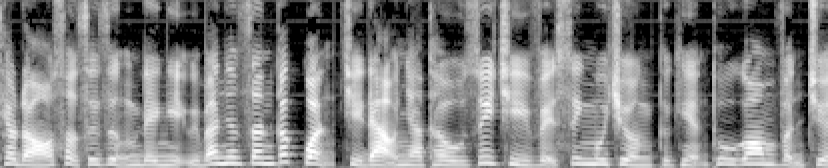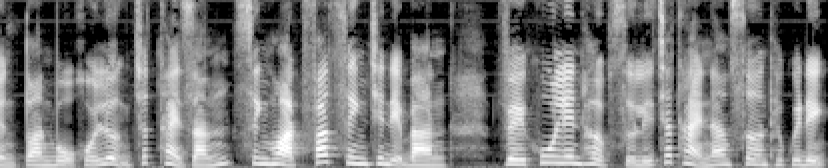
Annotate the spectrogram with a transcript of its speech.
Theo đó, Sở Xây dựng đề nghị Ủy ban nhân dân các quận chỉ đạo nhà thầu duy trì vệ sinh môi trường, thực hiện thu gom vận chuyển toàn bộ khối lượng chất thải rắn sinh hoạt phát sinh trên địa bàn về khu liên hợp xử lý chất thải Nam Sơn theo quy định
